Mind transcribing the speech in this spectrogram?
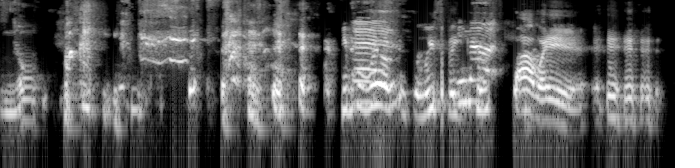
Nope. Keep it real. We speak you know, power here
